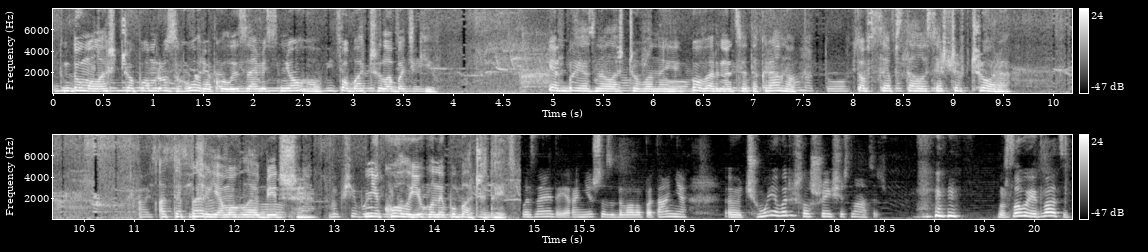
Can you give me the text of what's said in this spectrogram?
Думала, що помру з горя, коли замість нього побачила батьків. Якби я знала, що вони повернуться так рано, то все б сталося ще вчора. А тепер я могла більше ніколи його не побачити. Ви знаєте, я раніше задавала питання, е, чому я вирішила, що їй 16? Можливо, їй 20.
